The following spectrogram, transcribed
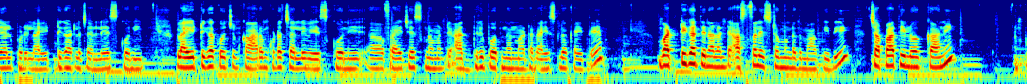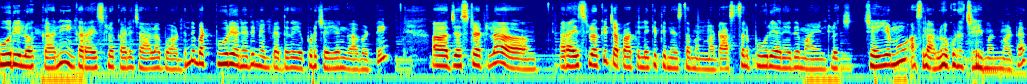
మిరియాల పొడి లైట్గా అట్లా చల్లేసుకొని లైట్గా కొంచెం కారం కూడా చల్లి వేసుకొని ఫ్రై చేసుకున్నామంటే అద్దరిపోతుంది అనమాట రైస్లోకి అయితే వట్టిగా తినాలంటే అస్సలు ఇష్టం ఉండదు మాకు ఇది చపాతీలోకి కానీ పూరీలోకి కానీ ఇంకా రైస్లో కానీ చాలా బాగుంటుంది. బట్ పూరి అనేది మేము పెద్దగా ఎప్పుడు చేయం కాబట్టి జస్ట్ అట్లా రైస్లోకి చపాతీలోకి తినేస్తామన్నమాట. అస్సలు పూరి అనేది మా ఇంట్లో చెయ్యము అసలు అలో కూడా చేయమన్నమాట.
